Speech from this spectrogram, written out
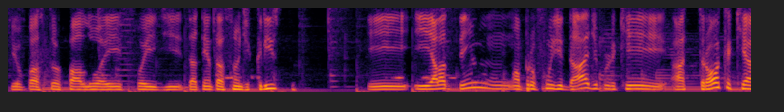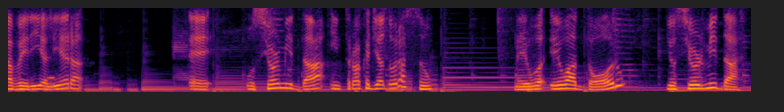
que o pastor falou aí foi de, da tentação de Cristo. E, e ela tem uma profundidade, porque a troca que haveria ali era é, o Senhor me dá em troca de adoração. Eu, eu adoro e o Senhor me dá.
